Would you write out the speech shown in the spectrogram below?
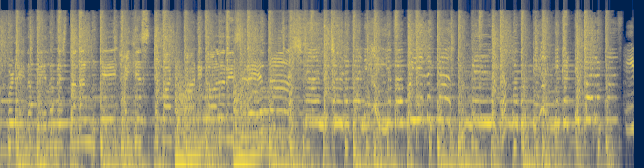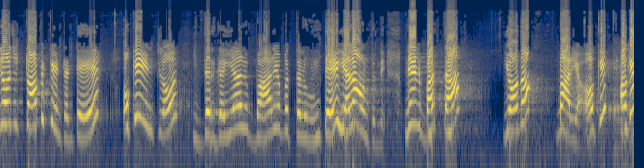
ఎప్పుడైనా వేలమేస్తానంటే హైయెస్ట్ పాట పాడి డాలర్ ఇసిరేద్దాం. కష్టాలు చూడగానే అయ్య బాబు ఎనక గుండెల్లో దమ్ము పుట్టి అన్ని కట్టి పరక ఈ రోజు టాపిక్ ఏంటంటే ఒకే ఇంట్లో ఇద్దరు గయ్యాలు భార్య భర్తలు ఉంటే ఎలా ఉంటుంది? నేను భర్త భార్య ఓకే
